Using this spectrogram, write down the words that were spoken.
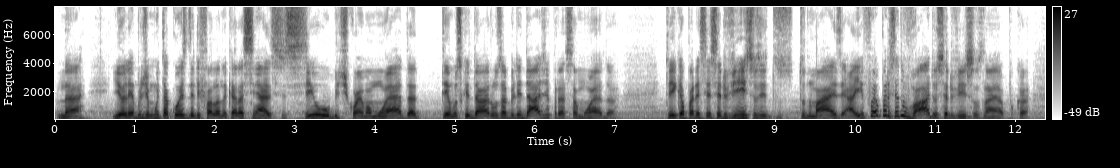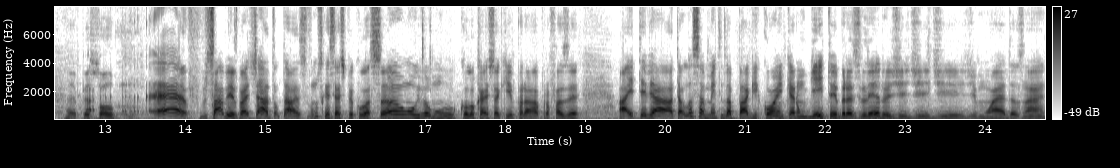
né? E eu lembro de muita coisa dele falando que era assim, ah, se, se o Bitcoin é uma moeda, temos que dar usabilidade para essa moeda. Tem que aparecer serviços e tu- tudo mais. Aí foi aparecendo vários serviços na época. É, pessoal, É, sabe? Ah, então tá, vamos esquecer a especulação e vamos colocar isso aqui para fazer. Aí teve a- até o lançamento da PagCoin, que era um gateway brasileiro de, de, de, de moedas, né?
